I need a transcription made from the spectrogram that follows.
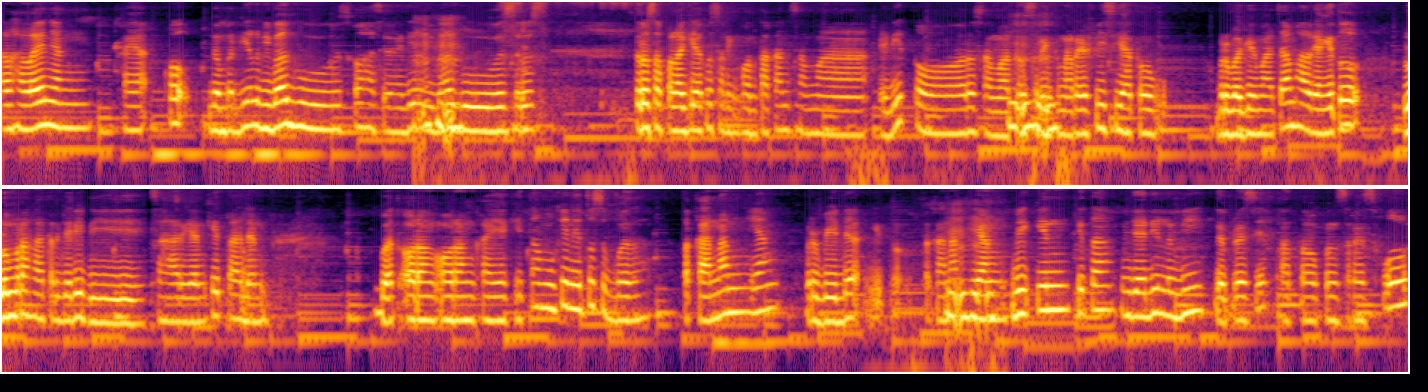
hal-hal lain yang kayak kok gambar dia lebih bagus? Kok hasilnya dia lebih bagus? Terus terus apalagi aku sering kontakan sama editor sama terus sering kena revisi atau berbagai macam hal yang itu lumrah lah terjadi di seharian kita. Dan buat orang-orang kayak kita mungkin itu sebuah tekanan yang berbeda gitu. Tekanan yang bikin kita menjadi lebih depresif ataupun stressful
